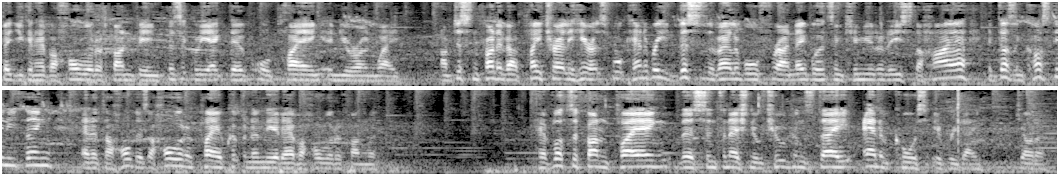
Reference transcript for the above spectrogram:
but you can have a whole lot of fun being physically active or playing in your own way. I'm just in front of our play trailer here at Sport Canterbury. This is available for our neighbourhoods and communities to hire. It doesn't cost anything and it's a whole, there's a whole lot of play equipment in there to have a whole lot of fun with. Have lots of fun playing this International Children's Day and of course every day. Kia ora.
